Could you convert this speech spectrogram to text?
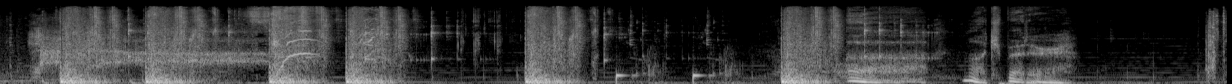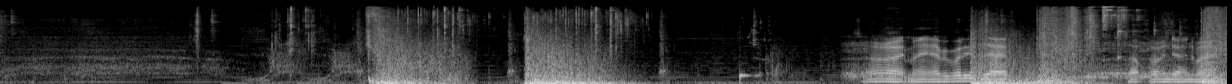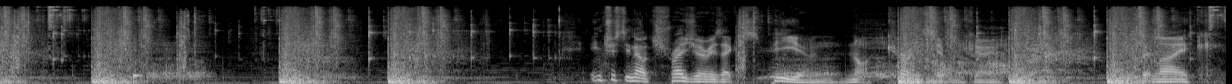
Ah, much better. Alright, mate. Everybody's dead. Stop throwing dynamite. Interesting how treasure is XP and not currency of any kind. A bit like...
